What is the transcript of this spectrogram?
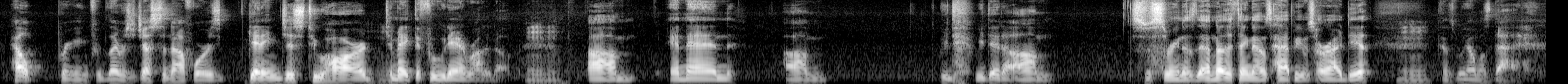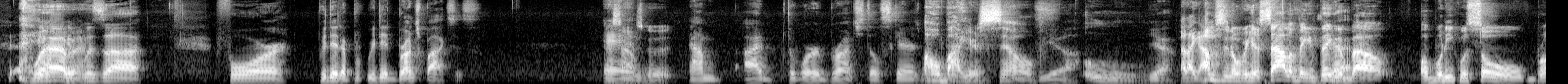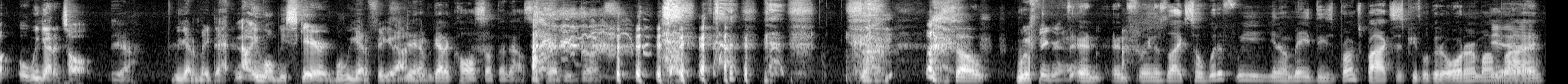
help bringing food. There was just enough where it was getting just too hard to make the food and run it up. Mm-hmm. Um, and then um, we did, we did a, um, this was Serena's. Another thing that I was happy was her idea because we almost died. What happened? it was uh, for we did a we did brunch boxes. That sounds good. I'm I the word brunch still scares me. Oh, by because, yourself. Yeah. Ooh. Yeah. Like I'm sitting over here salivating, thinking Yeah. about a Boricua soul. Bro, oh, we got to talk. Yeah. We got to make that. No, he won't be scary, but we got to figure it out. Yeah, we got to call something else. It can't be brunch. so, so we'll figure it out. and and Serena's like, so what if we, you know, made these brunch boxes? People could order them online,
